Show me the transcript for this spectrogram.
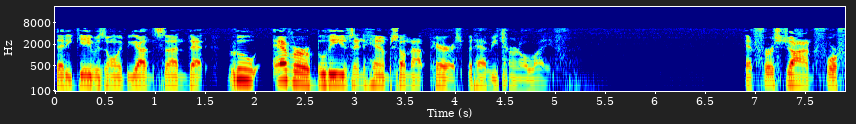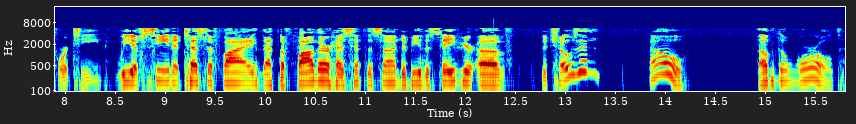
that he gave his only begotten son that whoever believes in him shall not perish but have eternal life. And 1 John 4:14. We have seen and testify that the Father has sent the Son to be the savior of the chosen? No, of the world.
